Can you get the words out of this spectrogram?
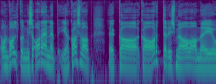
on valdkond, mis areneb ja kasvab. ka, ka Arteris me avame ju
